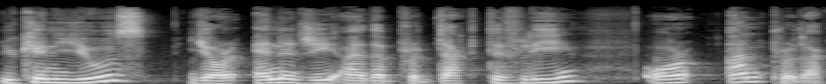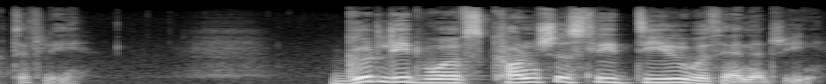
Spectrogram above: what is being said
You can use your energy either productively or unproductively. Good lead wolves consciously deal with energy.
